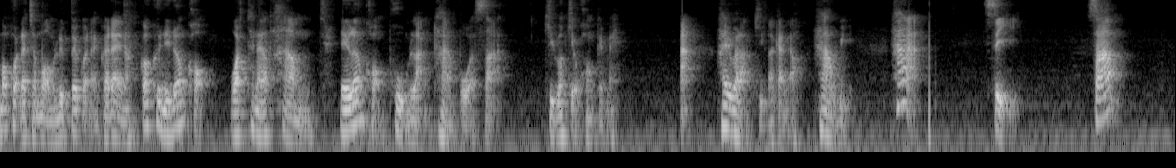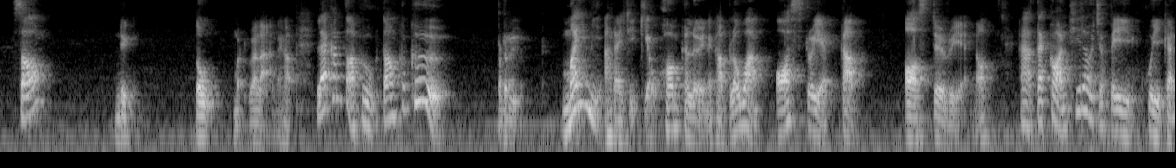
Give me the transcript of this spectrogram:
บางคนอาจจะมองลึกไปกว่านั้นก็ได้นะก็คือในเรื่องของวัฒนธรรม ในเรื่องของภูมิหลังทางประวัติศาสตร์คิดว่าเกี่ยวข้องกันไหมอะให้เวลาคิดแล้วกันเอาห้าวิห้าสี่สามสองหนึ่งตุหมดเวลานะครับ และคำตอบที่ถูกต้องก็คือปรือไม่มีอะไรที่เกี่ยวข้องกันเลยนะครับ ระหว่างออสเตรียกับออสเตรเลียเนาะแต่ก่อนที่เราจะไปคุยกัน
